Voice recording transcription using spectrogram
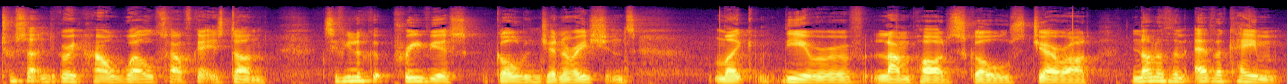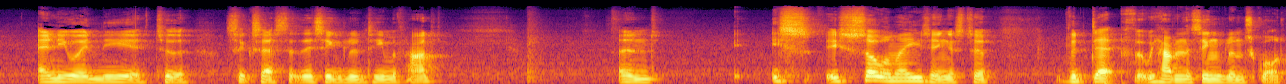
to a certain degree how well Southgate is done. Because if you look at previous golden generations, like the era of Lampard, Scholes, Gerrard, none of them ever came anywhere near to the success that this England team have had. And it's it's so amazing as to the depth that we have in this England squad.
